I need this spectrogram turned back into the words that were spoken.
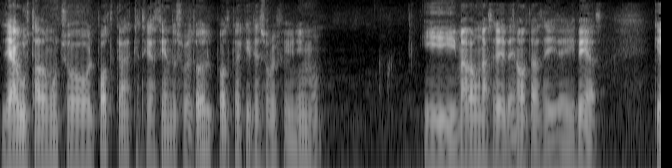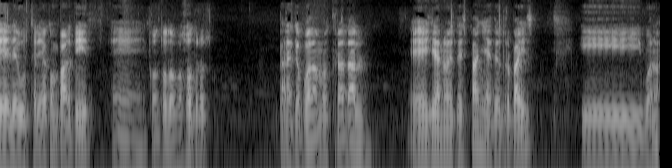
le ha gustado mucho el podcast que estoy haciendo, sobre todo el podcast que hice sobre el feminismo, y me ha dado una serie de notas y de ideas que le gustaría compartir eh, con todos vosotros para que podamos tratarlo. Ella no es de España, es de otro país. Y bueno,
